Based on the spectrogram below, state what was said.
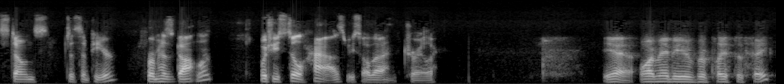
stones disappear from his gauntlet, which he still has. We saw that in the trailer. Yeah, or maybe replaced with fakes.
